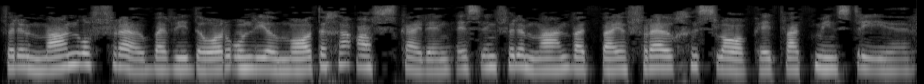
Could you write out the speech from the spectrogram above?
vir een man of vrouw bij wie daar onreelmatige afscheiding is en vir een man wat bij een vrouw geslaap het wat menstrueer.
